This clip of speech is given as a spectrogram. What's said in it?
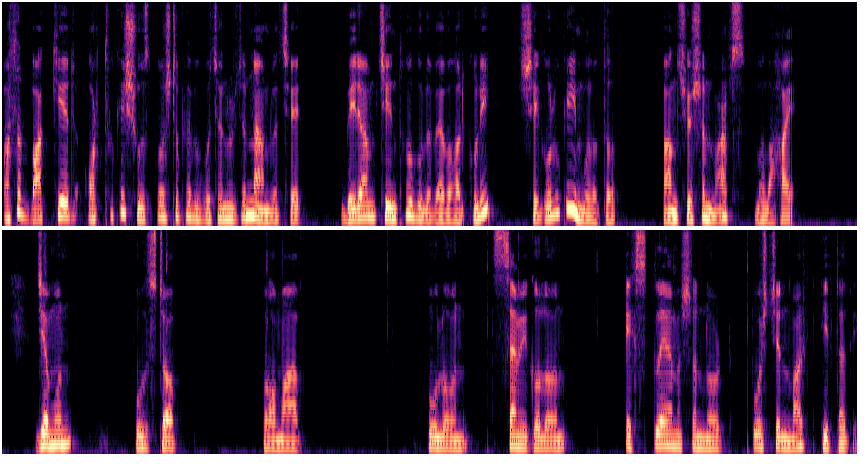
অর্থাৎ বাক্যের অর্থকে সুস্পষ্টভাবে বোঝানোর জন্য আমরা যে বিরাম চিহ্নগুলো ব্যবহার করি, সেগুলোকেই মূলত পাংচুয়েশন মার্কস বলা হয়। যেমন full stop comma colon semicolon exclamation note question mark ইত্যাদি।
